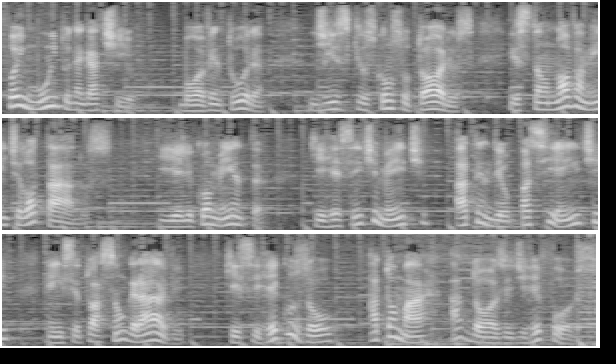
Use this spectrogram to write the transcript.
foi muito negativo. Boaventura diz que os consultórios estão novamente lotados e ele comenta que recentemente atendeu paciente em situação grave que se recusou a tomar a dose de reforço.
